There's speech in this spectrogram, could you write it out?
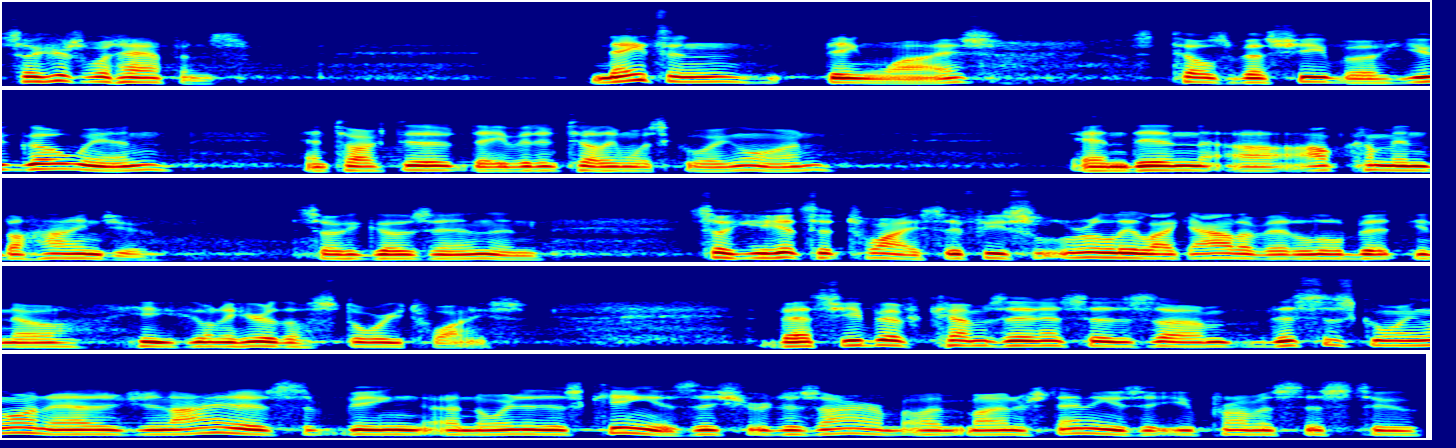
So here's what happens Nathan, being wise, tells Bathsheba, You go in and talk to David and tell him what's going on, and then uh, I'll come in behind you. So he goes in and so he gets it twice. If he's really like out of it a little bit, you know, he's going to hear the story twice. Bathsheba comes in and says, um, This is going on. Adonijah is being anointed as king. Is this your desire? My understanding is that you promised this to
